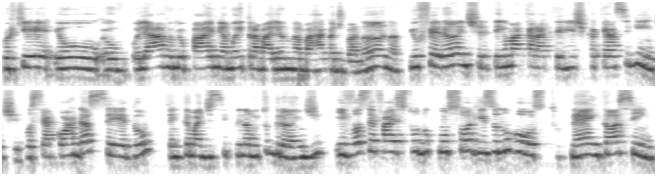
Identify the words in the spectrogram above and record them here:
porque eu, eu olhava meu pai e minha mãe trabalhando na barraca de banana e o feirante ele tem uma característica que é a seguinte: você acorda cedo, tem que ter uma disciplina muito grande e você faz tudo com um sorriso no rosto, né? Então, assim,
